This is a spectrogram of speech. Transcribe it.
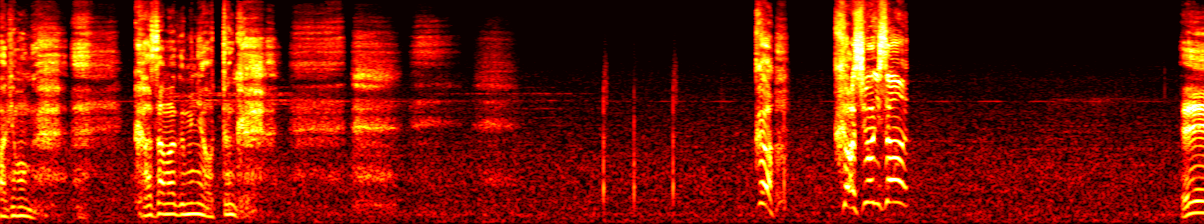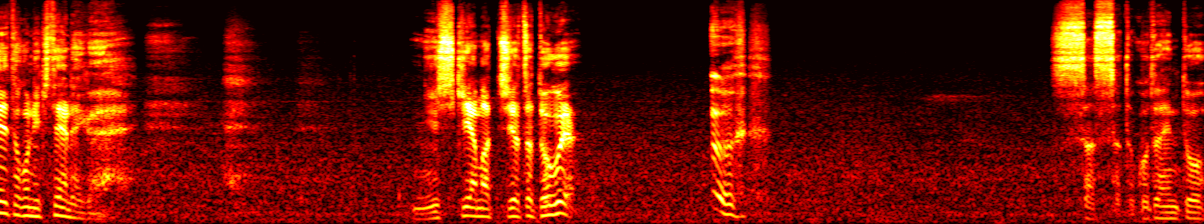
化け物が風間組にはおったんか。か柏木さん！ええとこに来たやないか。錦山っちやつはどこや？うさっさと答えんと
